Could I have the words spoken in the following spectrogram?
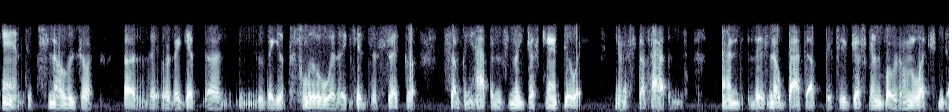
can't. It snows or uh, they or they get uh, they get the flu or their kids are sick or something happens and they just can't do it. You know, stuff happens, and there's no backup if you're just going to vote on election day.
